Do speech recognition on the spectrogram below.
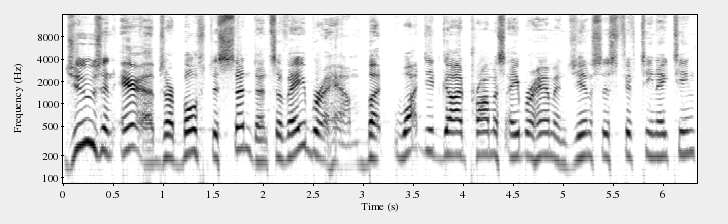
Jews and Arabs are both descendants of Abraham. But what did God promise Abraham in Genesis 15 18?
